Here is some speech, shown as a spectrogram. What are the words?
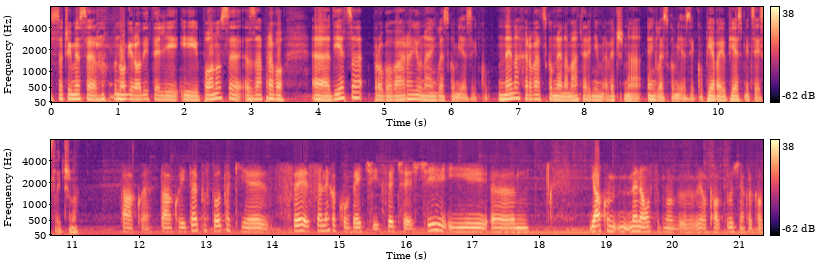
sa čime se mnogi roditelji i ponose zapravo djeca progovaraju na engleskom jeziku. Ne na hrvatskom, ne na materinjim, već na engleskom jeziku. Pjevaju pjesmice i slično. Tako je, tako I taj postotak je sve, sve nekako veći, sve češći i jako mene osobno kao stručnjaka, kao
